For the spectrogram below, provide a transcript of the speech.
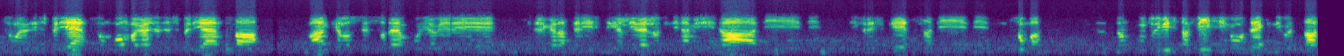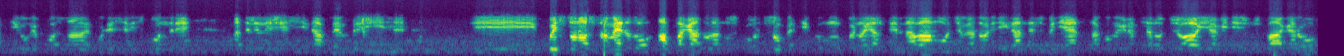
insomma, esperienze, un buon bagaglio di esperienza, ma anche allo stesso tempo di avere delle caratteristiche a livello di dinamicità, di, di, di freschezza, di, insomma, dal punto di vista fisico, tecnico e tattico che possa, potesse rispondere a delle necessità ben precise. E questo nostro metodo ha pagato l'anno scorso perché comunque noi alternavamo giocatori di grande esperienza come Graziano Gioia, Vinicius Bagaro,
